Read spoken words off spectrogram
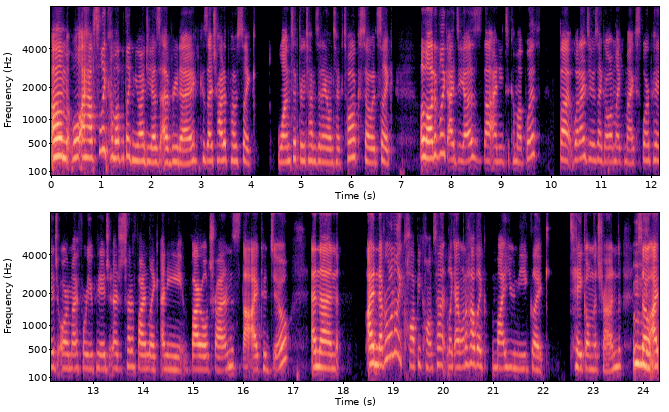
Um well i have to like come up with like new ideas every day because i try to post like one to three times a day on tiktok so it's like a lot of like ideas that i need to come up with but what I do is I go on like my explore page or my for you page and I just try to find like any viral trends that I could do. And then I never want to like copy content. Like I want to have like my unique like take on the trend. Mm-hmm. So I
